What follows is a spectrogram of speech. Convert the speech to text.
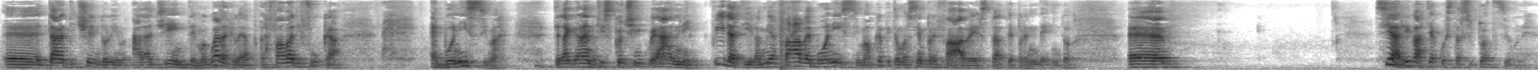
eh, da, dicendoli alla gente, ma guarda che la, la fava di fuca è buonissima, te la garantisco 5 anni, fidati, la mia fava è buonissima, ho capito, ma sempre fave state prendendo. Eh, si è arrivati a questa situazione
